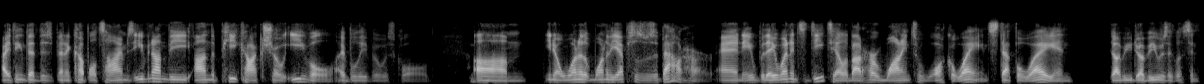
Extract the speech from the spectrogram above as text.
I think that there's been a couple times, even on the on the Peacock show, Evil, I believe it was called. Um, you know, one of the, one of the episodes was about her, and it, they went into detail about her wanting to walk away and step away. And WWE was like, "Listen,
